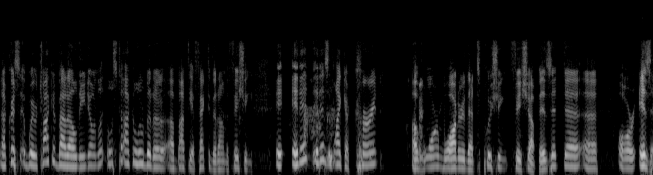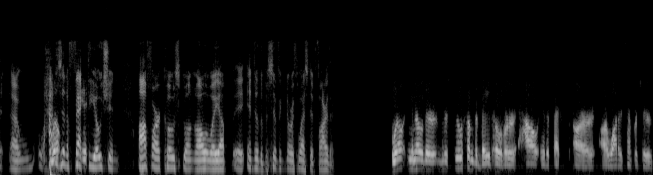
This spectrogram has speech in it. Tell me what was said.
Now, Chris, we were talking about El Nino, and let, us talk a little bit uh, about the effect of it on the fishing. It, it, it isn't like a current of warm water that's pushing fish up, is it? Uh, uh, or is it? Uh, how well, does it affect it, the ocean off our coast going all the way up uh, into the Pacific Northwest and farther? Well, you know, there there's still some debate over how it affects our our water temperatures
